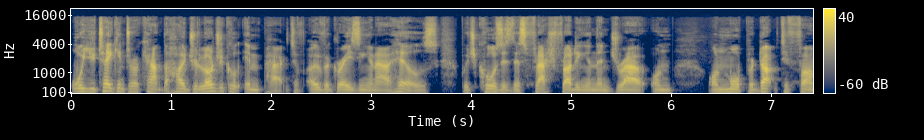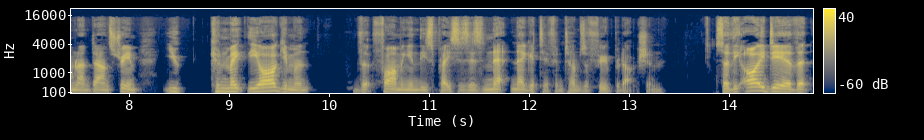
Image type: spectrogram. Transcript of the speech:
or you take into account the hydrological impact of overgrazing in our hills, which causes this flash flooding and then drought on on more productive farmland downstream, you can make the argument that farming in these places is net negative in terms of food production. So the idea that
